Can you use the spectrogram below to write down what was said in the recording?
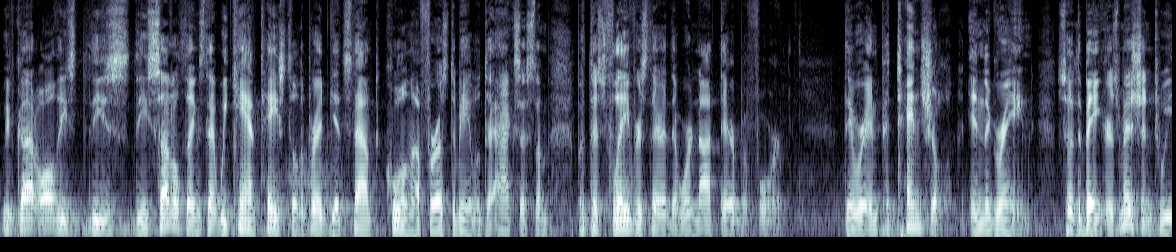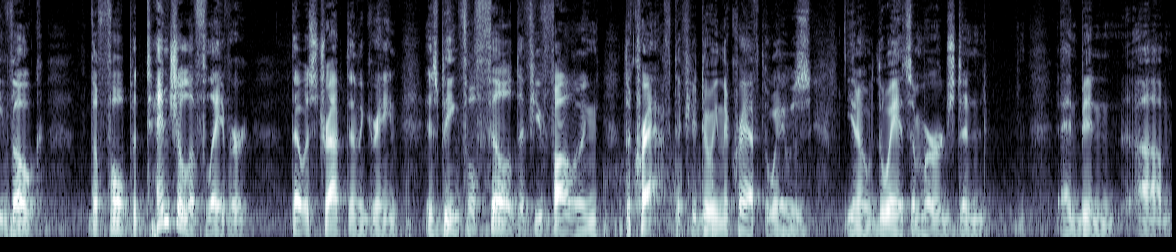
we've got all these these these subtle things that we can't taste till the bread gets down to cool enough for us to be able to access them. But there's flavors there that were not there before. They were in potential in the grain. So the baker's mission to evoke the full potential of flavor that was trapped in the grain is being fulfilled if you're following the craft, if you're doing the craft the way it was, you know, the way it's emerged and and been um,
